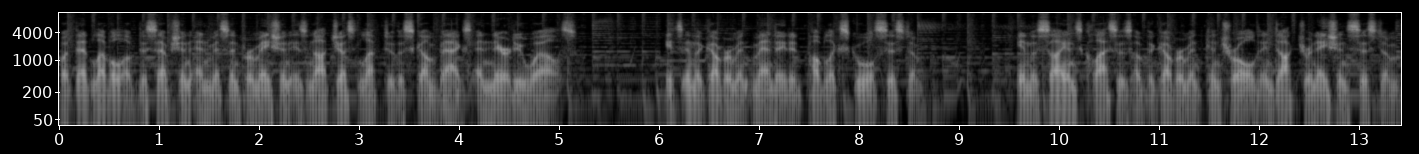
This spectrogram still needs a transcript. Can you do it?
But that level of deception and misinformation is not just left to the scumbags and ne'er-do-wells. It's in the government-mandated public school system. In the science classes of the government-controlled indoctrination system,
